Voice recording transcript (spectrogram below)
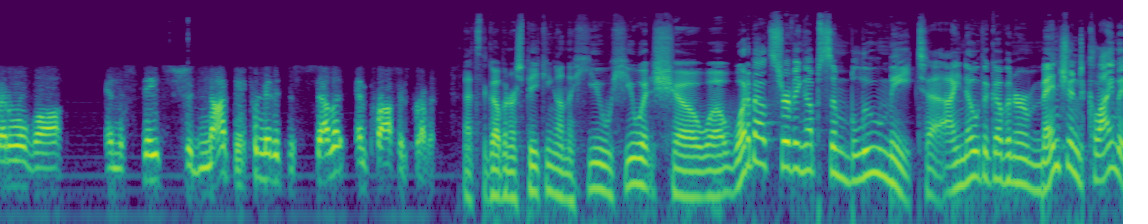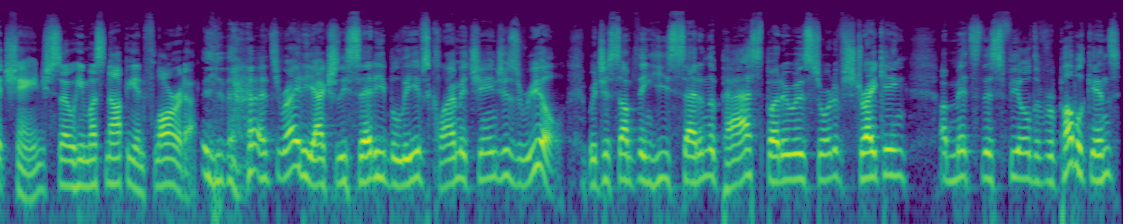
federal law, and the states should not be permitted to sell it and profit from it. That's the governor speaking on the Hugh Hewitt show. Uh, what about serving up some blue meat? Uh, I know the governor mentioned climate change, so he must not be in Florida. That's right. He actually said he believes climate change is real, which is something he's said in the past, but it was sort of striking amidst this field of Republicans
